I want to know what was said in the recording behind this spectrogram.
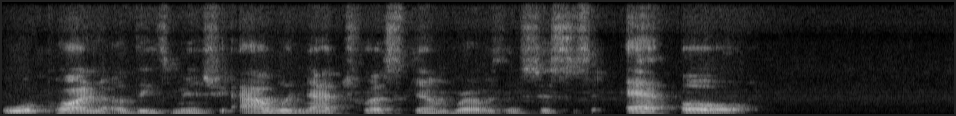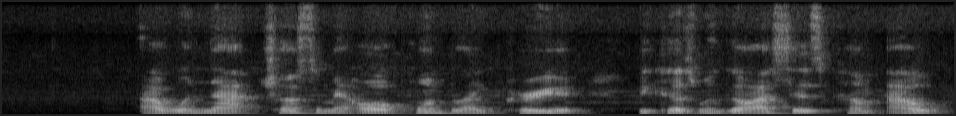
or a partner of these ministries. I would not trust them, brothers and sisters, at all. I will not trust them at all, point blank, period. Because when God says come out,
